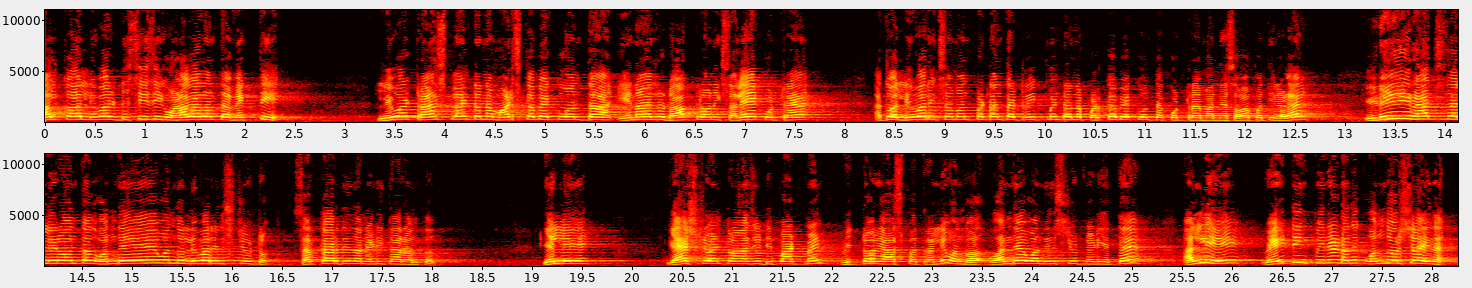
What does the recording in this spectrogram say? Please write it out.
ಆಲ್ಕೋಹಾಲ್ ಲಿವರ್ ಡಿಸೀಸಿಗೆ ಒಳಗಾದಂಥ ವ್ಯಕ್ತಿ ಲಿವರ್ ಟ್ರಾನ್ಸ್ಪ್ಲಾಂಟನ್ನು ಮಾಡಿಸ್ಕೋಬೇಕು ಅಂತ ಏನಾದರೂ ಡಾಕ್ಟ್ರ್ ಅವನಿಗೆ ಸಲಹೆ ಕೊಟ್ಟರೆ ಅಥವಾ ಲಿವರಿಗೆ ಸಂಬಂಧಪಟ್ಟಂಥ ಟ್ರೀಟ್ಮೆಂಟನ್ನು ಪಡ್ಕೋಬೇಕು ಅಂತ ಕೊಟ್ಟರೆ ಮಾನ್ಯ ಸಭಾಪತಿಗಳೇ, ಇಡೀ ರಾಜ್ಯದಲ್ಲಿರುವಂಥದ್ದು ಒಂದೇ ಒಂದು ಲಿವರ್ ಇನ್ಸ್ಟಿಟ್ಯೂಟು ಸರ್ಕಾರದಿಂದ ನಡೀತಾ ಇರೋವಂಥದ್ದು. ಎಲ್ಲಿ? ಗ್ಯಾಸ್ಟ್ರೋಎಂಟ್ರಾಲಜಿ ಡಿಪಾರ್ಟ್ಮೆಂಟ್ ವಿಕ್ಟೋರಿಯಾ ಆಸ್ಪತ್ರೆಯಲ್ಲಿ ಒಂದು, ಒಂದೇ ಒಂದು ಇನ್ಸ್ಟಿಟ್ಯೂಟ್ ನಡೆಯುತ್ತೆ. ಅಲ್ಲಿ ವೆಯ್ಟಿಂಗ್ ಪೀರಿಯಡ್ ಅದಕ್ಕೆ ಒಂದು ವರ್ಷ ಇದೆ.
